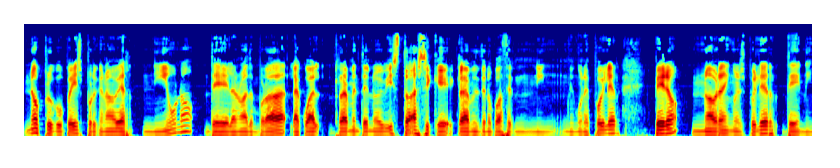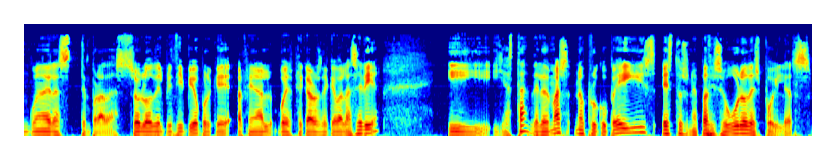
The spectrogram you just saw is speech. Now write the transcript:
no os preocupéis porque no va a haber ni uno de la nueva temporada, la cual realmente no he visto, así que claramente no puedo hacer nin- ningún spoiler, pero no habrá ningún spoiler de ninguna de las temporadas, solo del principio porque al final voy a explicaros de qué va la serie y, ya está. De lo demás, no os preocupéis, esto es un espacio seguro de spoilers.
